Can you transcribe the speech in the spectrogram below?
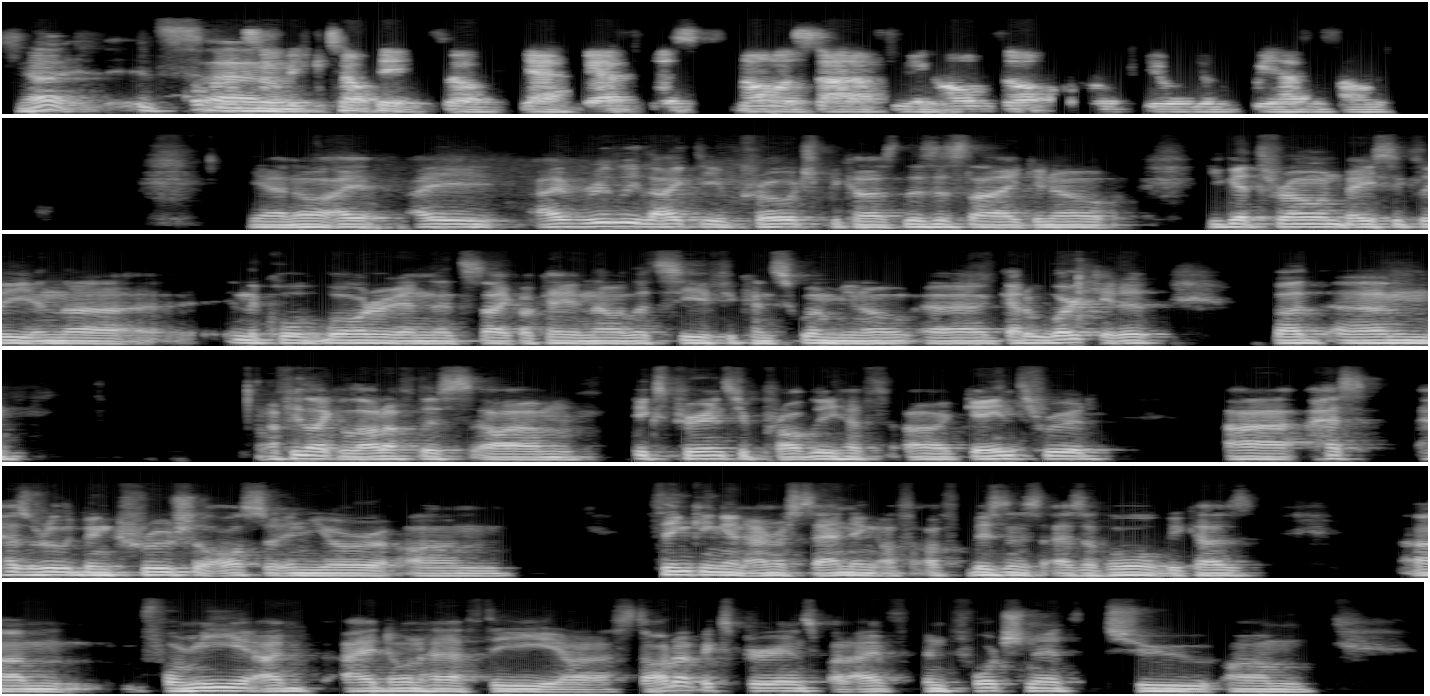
No, it's um, a big topic. So yeah, we have this normal startup doing all the you, you, we haven't found it. Yeah, no, I I I really like the approach because this is like you know you get thrown basically in the in the cold water and it's like okay now let's see if you can swim you know uh, got to work at it, but um, I feel like a lot of this um, experience you probably have uh, gained through it uh, has has really been crucial also in your um, thinking and understanding of, of business as a whole because um, for me I, I don't have the uh, startup experience but i've been fortunate to um,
